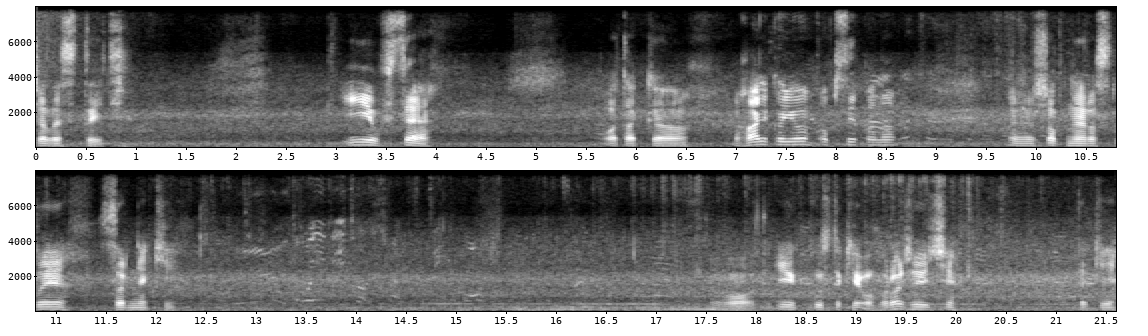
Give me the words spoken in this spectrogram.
шелестить. І все отак е, галькою обсипано, е, щоб не росли сорняки. От. І кустики огороджуючі такі.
